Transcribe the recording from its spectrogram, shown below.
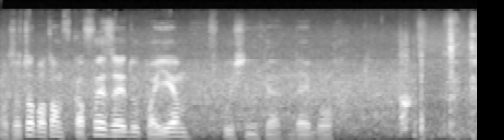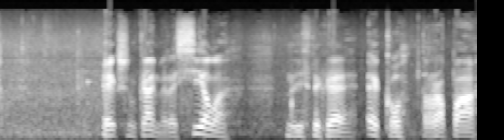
Вот зато потом в кафе зайду, поем вкусненько, дай бог. Экшн камера села. Здесь такая эко-тропа.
